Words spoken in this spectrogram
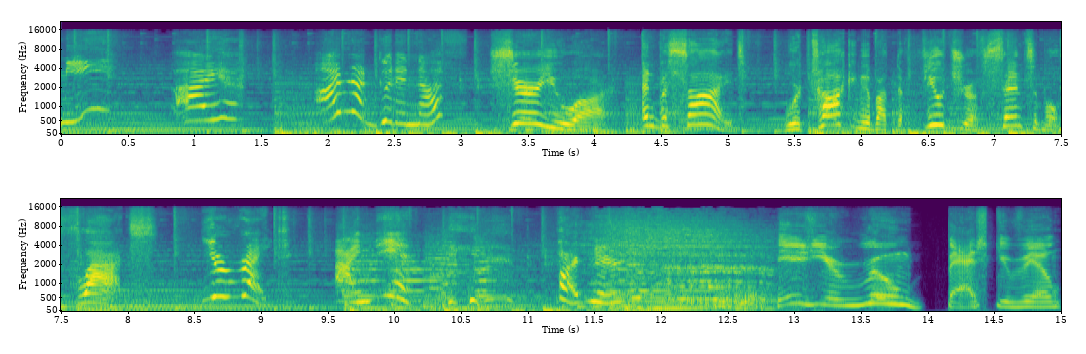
Me? I... I'm not good enough. Sure you are. And besides, we're talking about the future of sensible flats. You're right. I'm in. Partner. Here's your room, Baskerville.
